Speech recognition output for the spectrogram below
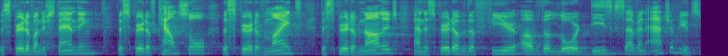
the Spirit of understanding the spirit of counsel, the spirit of might, the spirit of knowledge, and the spirit of the fear of the Lord. These seven attributes.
